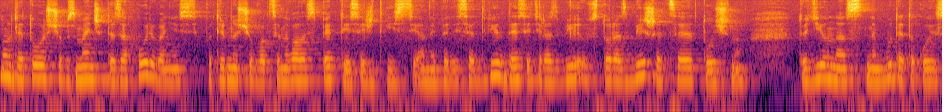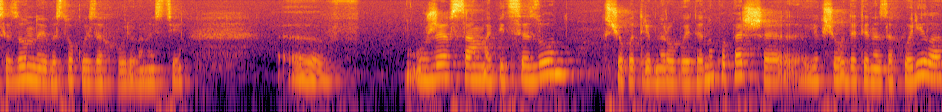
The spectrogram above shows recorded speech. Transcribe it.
Ну, для того, щоб зменшити захворюваність, потрібно, щоб вакцинувалось 5200, а не 52, в 10 разів, в 100 разів більше це точно. Тоді в нас не буде такої сезонної високої захворюваності. Е, Уже в саме підсезон, що потрібно робити? Ну, по-перше, якщо дитина захворіла,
